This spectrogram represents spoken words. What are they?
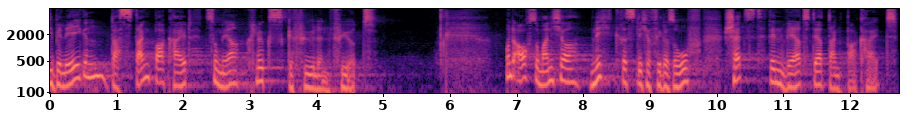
die belegen, dass Dankbarkeit zu mehr Glücksgefühlen führt. Und auch so mancher nichtchristlicher Philosoph schätzt den Wert der Dankbarkeit.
